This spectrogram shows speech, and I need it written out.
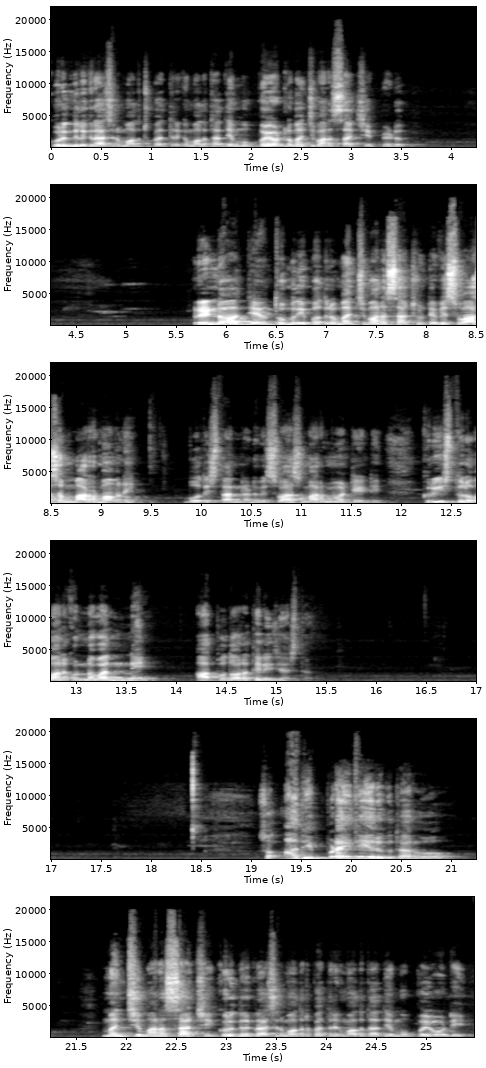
కురిందులకు రాసిన మొదటి పత్రిక మొదటి అధ్యాయం ముప్పై ఒకటిలో మంచి మనస్సాక్షి చెప్పాడు. రెండో అధ్యాయం తొమ్మిది పదిలో మంచి మనస్సాక్షి ఉంటే విశ్వాస మర్మమని బోధిస్తానన్నాడు. విశ్వాస మర్మం అంటే ఏంటి? క్రీస్తులో మనకు ఉన్నవన్నీ ఆత్మ ద్వారా తెలియజేస్తాడు. సో అది ఎప్పుడైతే ఎరుగుతారో మంచి మనస్సాక్షి. కొరిందులకు రాసిన మొదటి పత్రిక మొదట అధ్యాయం ముప్పై ఒకటి.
